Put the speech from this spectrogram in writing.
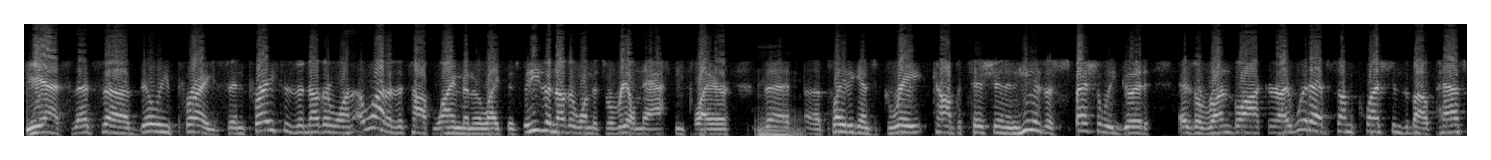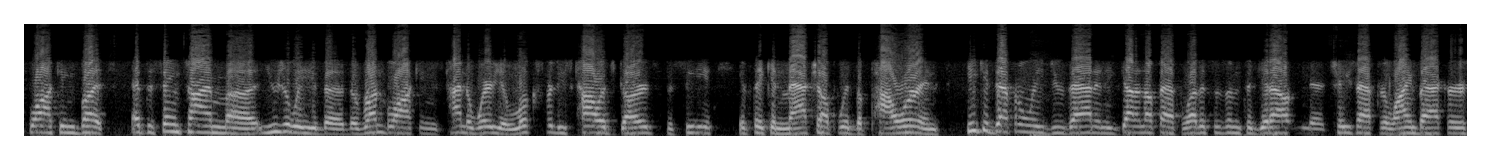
Yes, that's uh, Billy Price. And Price is another one. A lot of the top linemen are like this, but he's another one that's a real nasty player that uh, played against great competition, and he is especially good as a run blocker. I would have some questions about pass blocking, but at the same time, uh, usually the, the run blocking is kind of where you look for these college guards to see if they can match up with the power and he could definitely do that, and he's got enough athleticism to get out and uh, chase after linebackers.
